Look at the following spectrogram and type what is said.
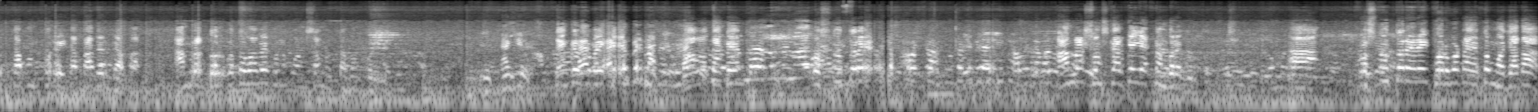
উত্থাপন করে এটা তাদের ব্যাপার। আমরা দলগতভাবে কোনো কনসার্ন উত্থাপন করি না। থ্যাংক ইউ থ্যাংক ইউ সবাইকে। ভালো থাকেন। প্রশ্ন উত্তরে আমরা সংস্কারকেই এক নম্বরে গুরুত্ব প্রশ্ন উত্তরের এই পর্বটা এত মজাদার।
